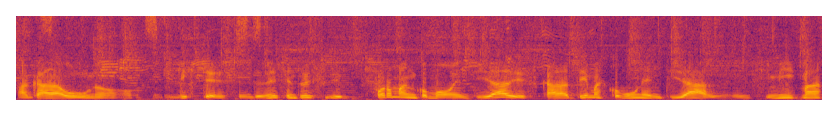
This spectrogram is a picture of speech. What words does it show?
a cada uno, ¿viste? ¿Entendés? Entonces eh, forman como entidades, cada tema es como una entidad en sí misma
